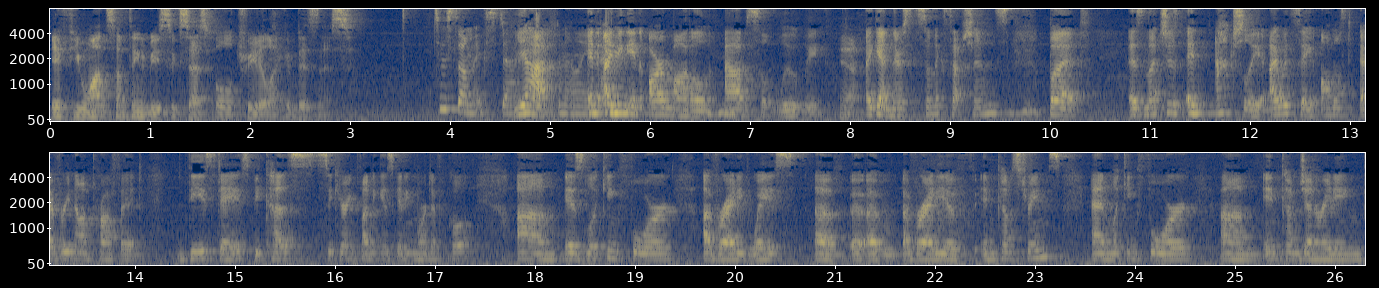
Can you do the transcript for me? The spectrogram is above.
if you want something to be successful, treat it like a business? To some extent, Yeah, definitely. And I mean, in our model, absolutely. Yeah. Again, there's some exceptions, but as much as, and actually, I would say almost every nonprofit these days, because securing funding is getting more difficult, um, is looking for a variety of ways of a, a, a variety of income streams and looking for um, income generating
